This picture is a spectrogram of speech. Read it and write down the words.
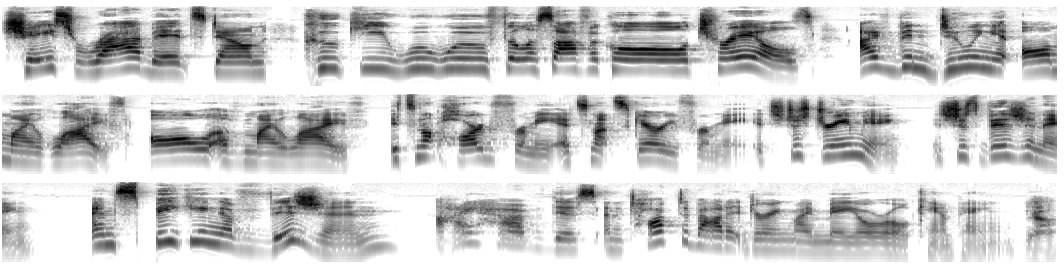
chase rabbits down kooky, woo woo philosophical trails. I've been doing it all my life, all of my life. It's not hard for me. It's not scary for me. It's just dreaming. It's just visioning. And speaking of vision, I have this, and I talked about it during my mayoral campaign. Yeah.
